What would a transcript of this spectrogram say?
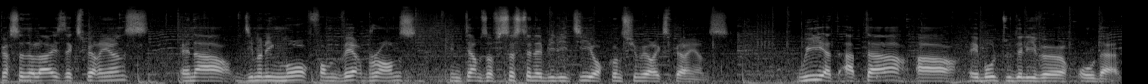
personalized experience and are demanding more from their brands in terms of sustainability or consumer experience we at Aptar are able to deliver all that.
